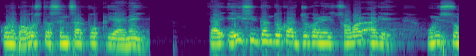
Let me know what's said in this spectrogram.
কোনো ব্যবস্থা সেন্সার প্রক্রিয়ায় নেই। তাই এই সিদ্ধান্ত কার্যকরে সবার আগে উনিশশো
